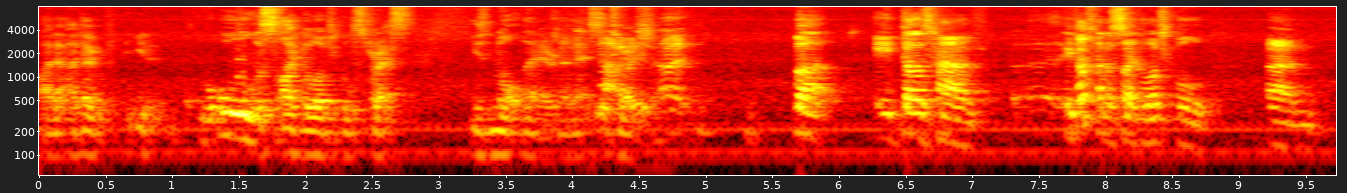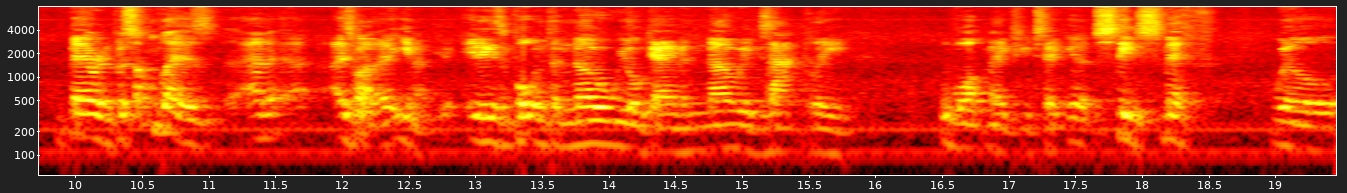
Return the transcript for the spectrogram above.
I don't, I don't you know, all the psychological stress is not there in a net No, situation. uh, but it does have uh, it does have a psychological um, bearing for some players, and uh, as well. uh, You know, it is important to know your game and know exactly what makes you tick. You know, Steve Smith will.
